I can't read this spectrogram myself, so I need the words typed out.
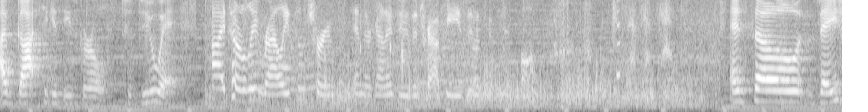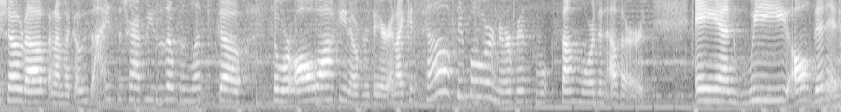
I've got to get these girls to do it. I totally rallied some troops and they're gonna do the trapeze and it's gonna be awesome. And so they showed up and I'm like, oh guys, the trapeze is open, let's go. So we're all walking over there and I could tell people were nervous, some more than others. And we all did it.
